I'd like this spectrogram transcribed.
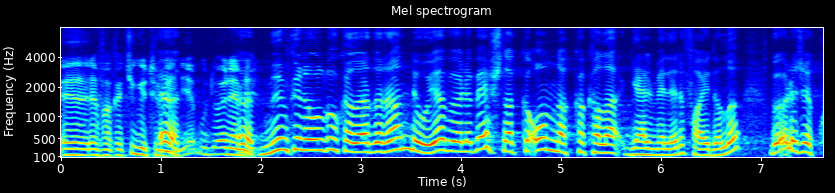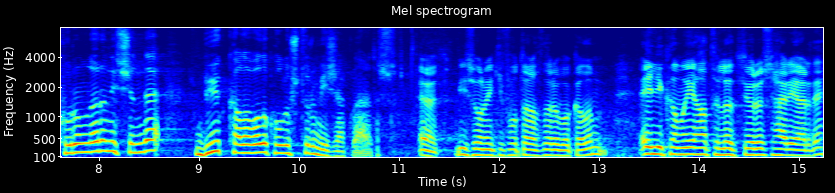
e, refakatçi götürmeyin Evet. diye. Bu önemli. Evet, mümkün olduğu kadar da randevuya böyle 5 dakika 10 dakika kala gelmeleri faydalı. Böylece kurumların içinde büyük kalabalık oluşturmayacaklardır. Evet, bir sonraki fotoğraflara bakalım. El yıkamayı hatırlatıyoruz her yerde.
